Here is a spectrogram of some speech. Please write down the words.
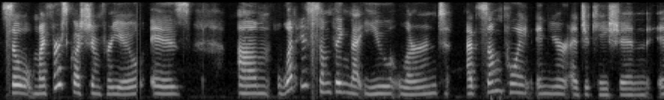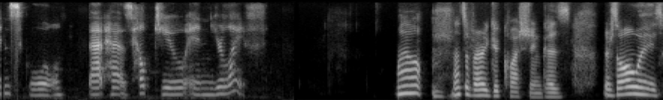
so, my first question for you is um, what is something that you learned at some point in your education in school that has helped you in your life? Well, that's a very good question because there's always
